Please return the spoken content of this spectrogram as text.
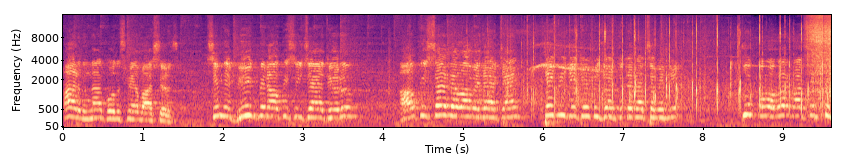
ardından konuşmaya başlıyoruz. Şimdi büyük bir alkış rica ediyorum. Alkışlar devam ederken teknik ekibimiz örtüleri açabilir. Kutlamalar başlasın.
